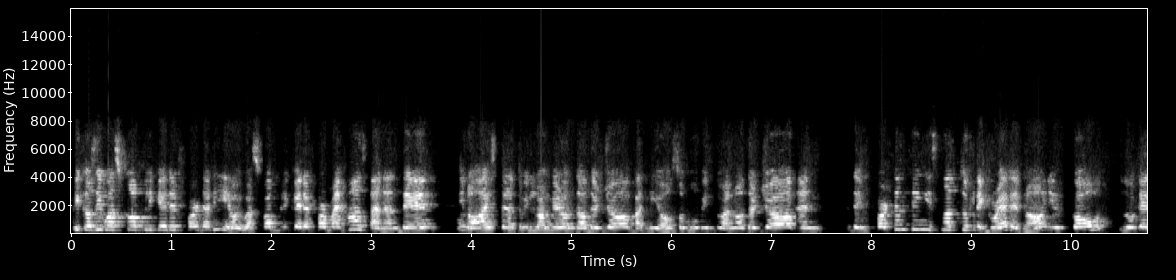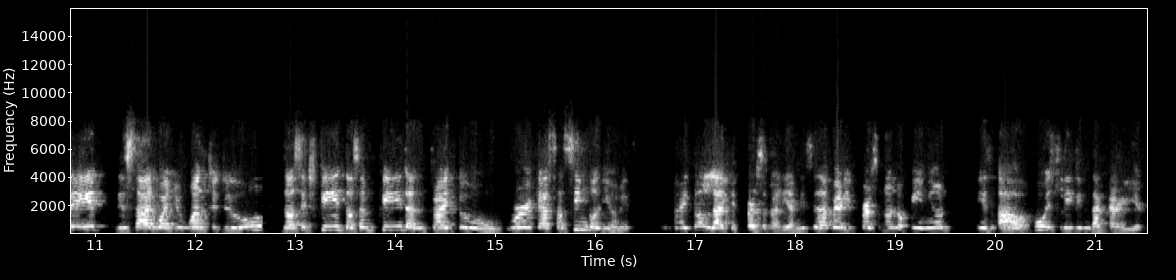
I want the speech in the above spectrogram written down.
because it was complicated for Dario. It was complicated for my husband. And then, you know, I stayed a bit longer on the other job, but he also moved into another job. And the important thing is not to regret it. No, you go look at it, decide what you want to do. Does it fit? Doesn't fit? And try to work as a single unit. I don't like it personally, and this is a very personal opinion. Is oh, who is leading that career?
